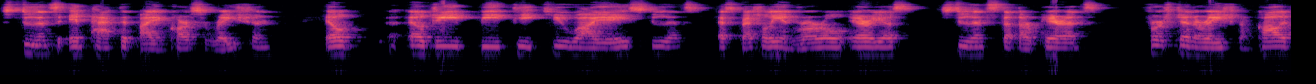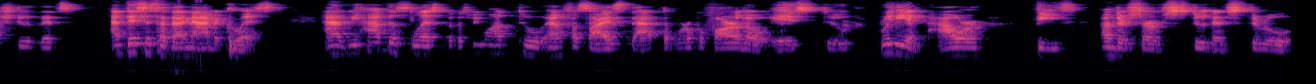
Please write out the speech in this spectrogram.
students impacted by incarceration, L LGBTQIA students, especially in rural areas, students that are parents, first generation college students, And this is a dynamic list. And we have this list because we want to emphasize that the work of Arlo is to really empower these underserved students through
